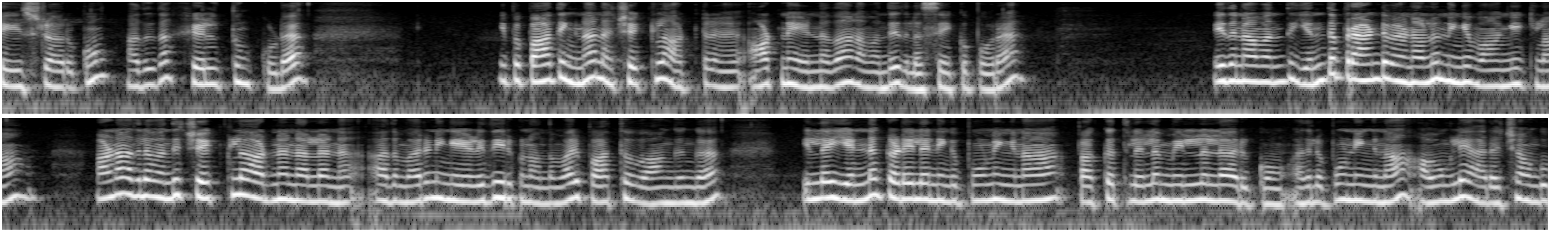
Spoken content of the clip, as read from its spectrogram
டேஸ்ட்டாக இருக்கும். அதுதான் ஹெல்த்தும் கூட. இப்போ பார்த்தீங்கன்னா நான் செக்கில் ஆட்ட ஆட்டின எண்ணெய் தான் நான் வந்து இதில் சேர்க்க போகிறேன் இது நான் வந்து எந்த பிராண்டு வேணாலும் நீங்கள் வாங்கிக்கலாம். ஆனால் அதில் வந்து செக்கில் ஆடின நல்லெண்ணெய் அது மாதிரி நீங்கள் எழுதியிருக்கணும் அந்த மாதிரி பார்த்து வாங்குங்க. இல்லை எண்ணெய் கடையில் நீங்கள் போனீங்கன்னா பக்கத்துல எல்லாம் மில்லெல்லாம் இருக்கும். அதில் போனீங்கன்னா அவங்களே அரைச்சி அவங்க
